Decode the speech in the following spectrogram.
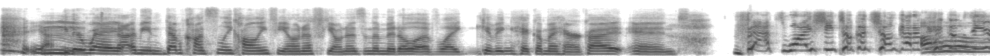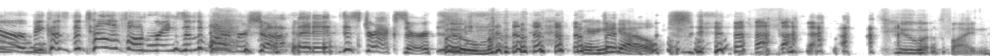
yeah. Mm, Either way, that- I mean, them constantly calling Fiona. Fiona's in the middle of like giving Hickam a haircut, and That's why she took a chunk out of Hickam's ear Oh. because the telephone rings in the barber shop that it distracts her. boom, There you go. too fun.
